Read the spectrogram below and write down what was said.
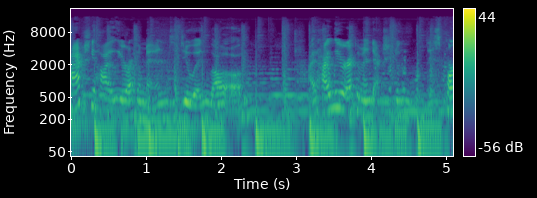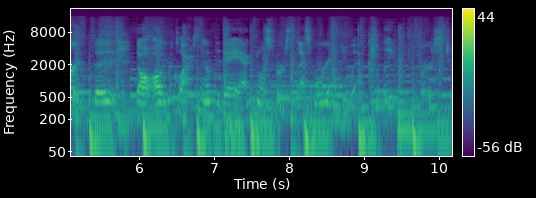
Actually highly recommend doing the um, I'd highly recommend actually doing this part, the the um collapsing of the diagonals first. That's what we're gonna do actually first.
